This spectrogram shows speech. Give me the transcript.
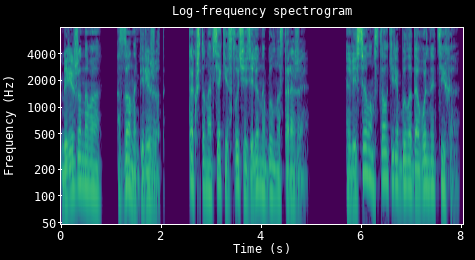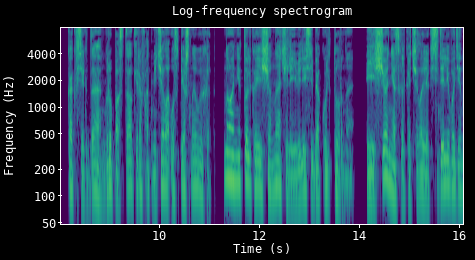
Береженного зона бережет. Так что на всякий случай Зеленый был настороже. В веселом сталкере было довольно тихо. Как всегда, группа сталкеров отмечала успешный выход, но они только еще начали и вели себя культурно. Еще несколько человек сидели в одиночестве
